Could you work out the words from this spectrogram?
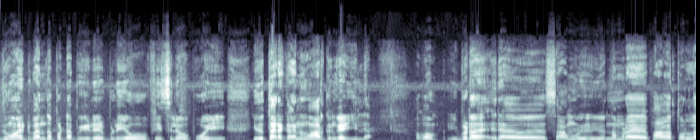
ഇതുമായിട്ട് ബന്ധപ്പെട്ട പി ഡബ്ല്യു ഓഫീസിലോ പോയി ഇത് തിരക്കാനൊന്നും ആർക്കും കഴിയില്ല. അപ്പം ഇവിടെ സാമൂഹ്യ നമ്മുടെ ഭാഗത്തുള്ള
